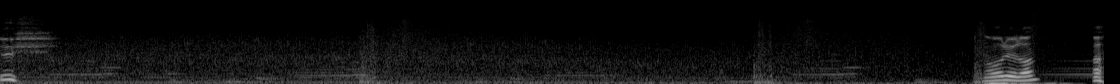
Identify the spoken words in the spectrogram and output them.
Üf. Ne oluyor lan? Hah,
